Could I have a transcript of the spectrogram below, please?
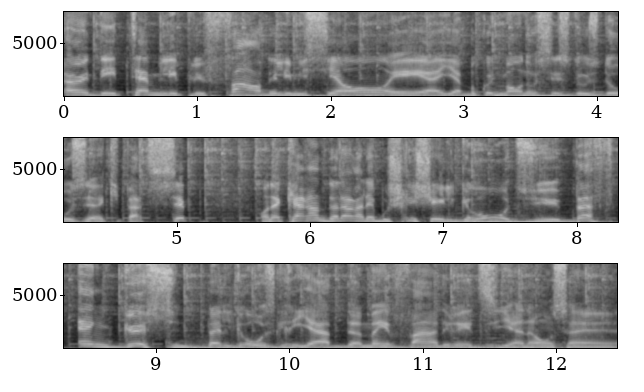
un des thèmes les plus forts de l'émission. Et euh, il y a beaucoup de monde au 6-12-12 euh, qui participe. On a 40 à la boucherie chez Le Gros, du bœuf Angus, une belle grosse grillade. Demain, vendredi, annonce un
